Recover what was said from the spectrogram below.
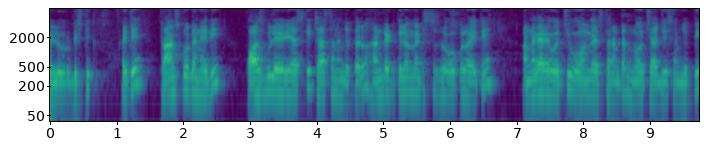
ఏలూరు డిస్టిక్ అయితే ట్రాన్స్పోర్ట్ అనేది పాసిబుల్ ఏరియాస్కి చేస్తానని చెప్పారు. హండ్రెడ్ కిలోమీటర్స్ లోపల అయితే అన్నగారే వచ్చి ఓన్గా ఇస్తారంట నో ఛార్జెస్ అని చెప్పి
